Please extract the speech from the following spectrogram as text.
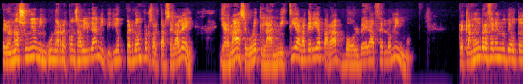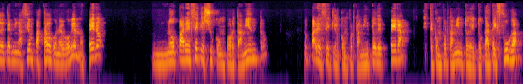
pero no asumió ninguna responsabilidad ni pidió perdón por saltarse la ley. Y además aseguró que la amnistía la quería para volver a hacer lo mismo. Reclamó un referéndum de autodeterminación pactado con el gobierno, pero no parece que su comportamiento no parece que el comportamiento de Pera, este comportamiento de tocata y fuga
